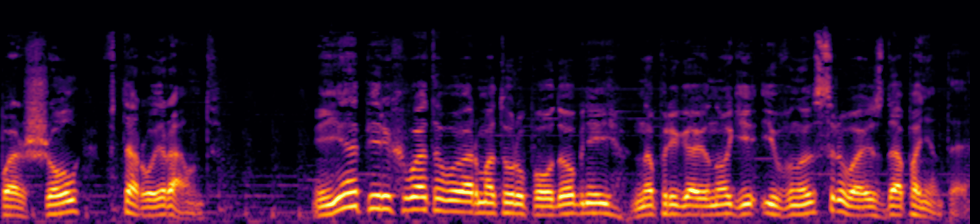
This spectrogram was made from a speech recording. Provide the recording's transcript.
Пошел второй раунд. Я перехватываю арматуру поудобней, напрягаю ноги и вновь срываюсь до оппонента.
